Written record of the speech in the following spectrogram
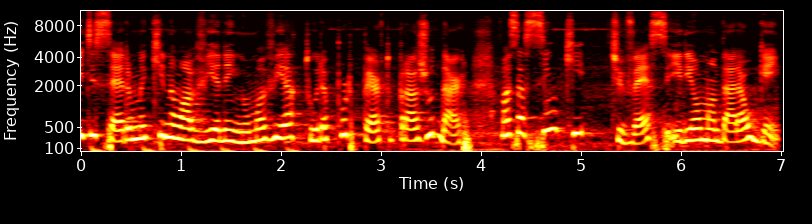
e disseram-me que não havia nenhuma viatura por perto para ajudar, mas assim que tivesse, iriam mandar alguém.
